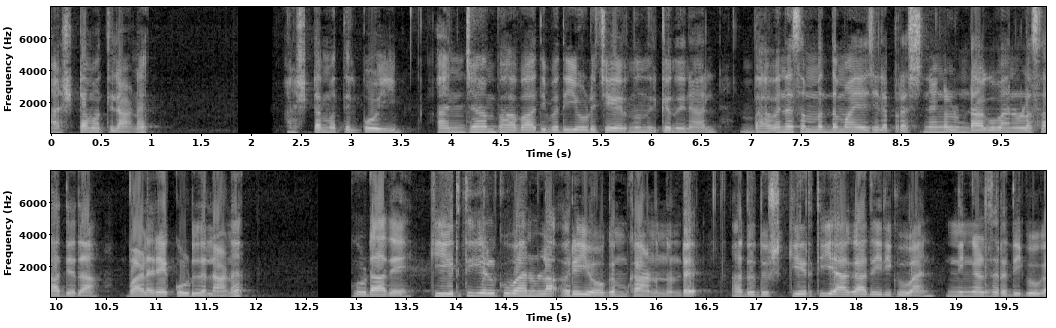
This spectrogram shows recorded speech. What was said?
അഷ്ടമത്തിലാണ്. അഷ്ടമത്തിൽ പോയി അഞ്ചാം ഭാവാധിപതിയോട് ചേർന്നു നിൽക്കുന്നതിനാൽ ഭവന സംബന്ധമായ ചില പ്രശ്നങ്ങൾ ഉണ്ടാകുവാനുള്ള സാധ്യത വളരെ കൂടുതലാണ്. കൂടാതെ കീർത്തി കേൾക്കുവാനുള്ള ഒരു യോഗം കാണുന്നുണ്ട്. അത് ദുഷ്കീർത്തിയാകാതിരിക്കുവാൻ നിങ്ങൾ ശ്രദ്ധിക്കുക.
